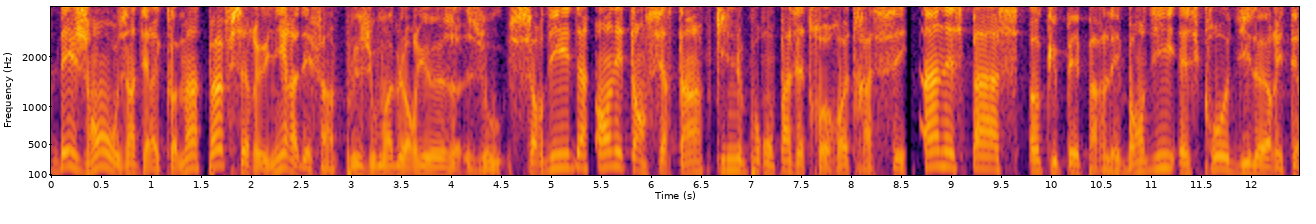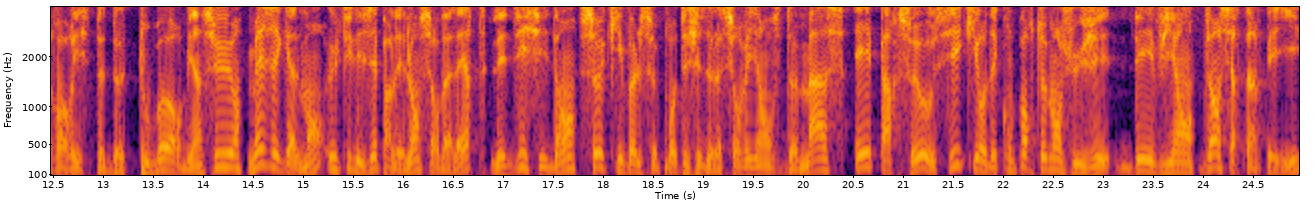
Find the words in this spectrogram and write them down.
des gens aux intérêts communs peuvent se réunir à des fins plus ou moins glorieuses ou sordides en étant certains qu'ils ne pourront pas être retracés. Un espace occupé par les bandits, escrocs, dealers et terroristes de tous bords bien sûr, mais également utilisé par les lanceurs d'alerte, les dissidents, ceux qui veulent se protéger de la surveillance de masse et par ceux aussi qui ont des comportements jugés déviants dans certains pays,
